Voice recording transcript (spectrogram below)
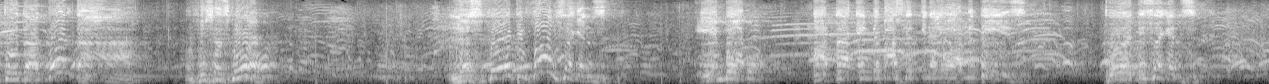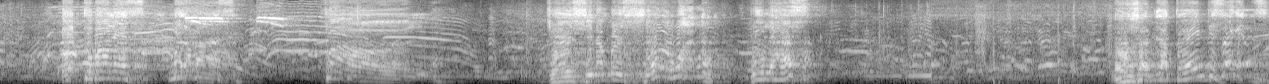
To the Ganda. Official score. Last 35 seconds. Imbok. Attacking the basket kinaliwa Mintis. 30 seconds. At Tumales. Malakas. Foul. Jersey number 01. Villas. No shot clock 20 seconds.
